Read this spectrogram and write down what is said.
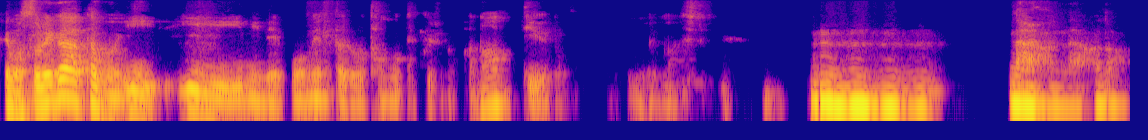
でもそれが多分いいいい意味でこうメンタルを保ててるのかなっていうのを思いましたね。うんうんうんうん。なるほど、なるほど。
